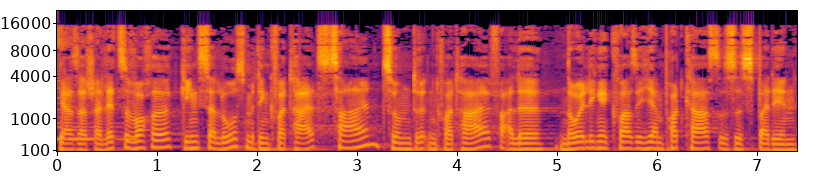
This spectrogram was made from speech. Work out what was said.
Ja, Sascha, letzte Woche ging es da los mit den Quartalszahlen zum dritten Quartal. Für alle Neulinge quasi hier im Podcast ist es bei den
